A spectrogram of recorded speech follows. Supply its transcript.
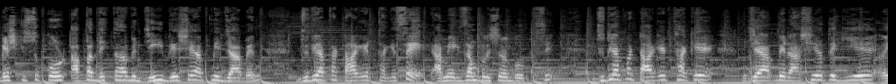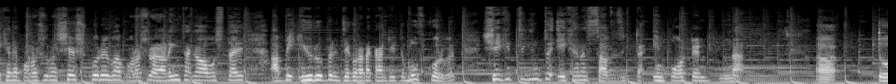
বেশ- কিছু কোর্স আপনার দেখতে হবে যেই দেশে আপনি যাবেন, যদি আপনার টার্গেট থাকে, সে, আমি এক্সাম্পল হিসেবে বলতেছি, যদি আপনার টার্গেট থাকে যে আপনি রাশিয়াতে গিয়ে এখানে পড়াশোনা শেষ করে বা পড়াশোনা রানিং থাকা অবস্থায় আপনি ইউরোপের যে কোনো একটা কান্ট্রিতে মুভ করবেন সেই ক্ষেত্রে কিন্তু এখানে সাবজেক্টটা ইম্পর্টেন্ট না। তো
